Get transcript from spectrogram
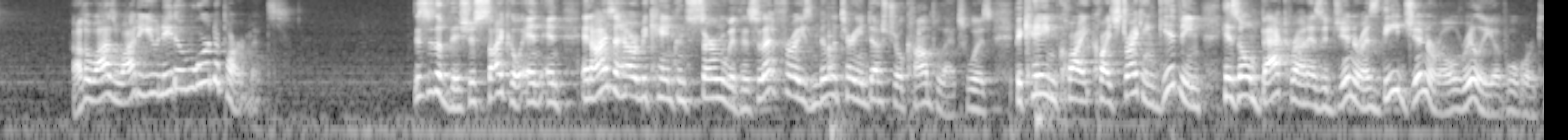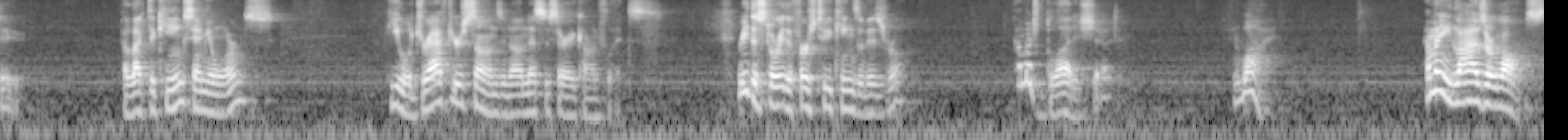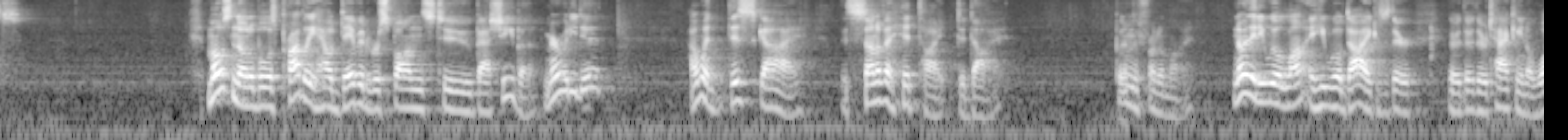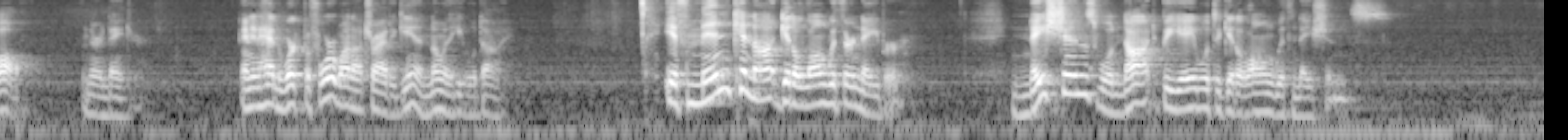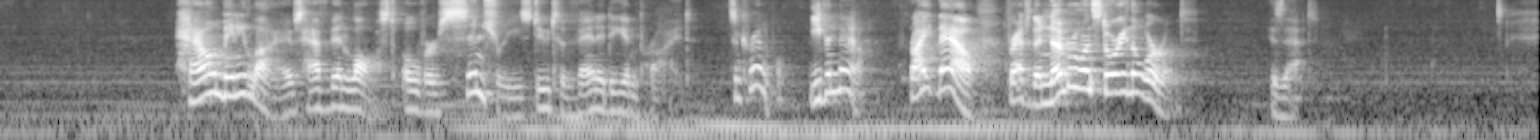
Otherwise, why do you need a War Department? This is a vicious cycle. And, and, and Eisenhower became concerned with this. So that phrase, military industrial complex, was became quite, quite striking, giving his own background as a general, as the general, really, of World War II. Elect a king, Samuel warns. He will draft your sons into unnecessary conflicts. Read the story of the first two kings of Israel. How much blood is shed? And why? How many lives are lost? Most notable is probably how David responds to Bathsheba. Remember what he did? I want this guy, the son of a Hittite, to die. Put him in the front of line. Knowing that he will, lie, he will die because they're, they're, they're attacking a wall and they're in danger. And it hadn't worked before, why not try it again, knowing that he will die? If men cannot get along with their neighbor, Nations will not be able to get along with nations. How many lives have been lost over centuries due to vanity and pride? It's incredible. Even now, right now, perhaps the number one story in the world is that.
